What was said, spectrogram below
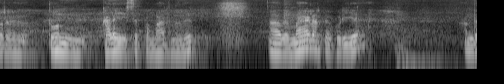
ஒரு தூண் கலை சிற்பமாக இருந்தது. அது மேலே இருக்கக்கூடிய அந்த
